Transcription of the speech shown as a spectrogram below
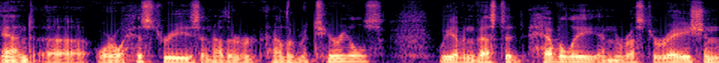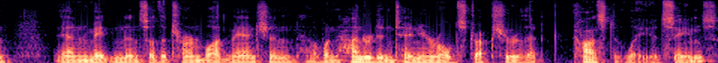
and uh, oral histories and other, and other materials. We have invested heavily in restoration and maintenance of the Turnblad Mansion, a 110 year old structure that constantly, it seems,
